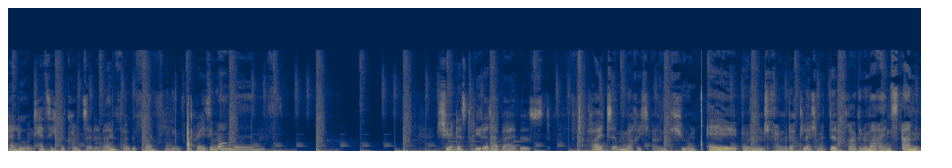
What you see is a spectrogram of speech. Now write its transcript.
Hallo und herzlich willkommen zu einer neuen Folge von Healing's Crazy Moments. Schön, dass du wieder dabei bist. Heute mache ich ein QA und fangen wir doch gleich mit der Frage Nummer 1 an.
